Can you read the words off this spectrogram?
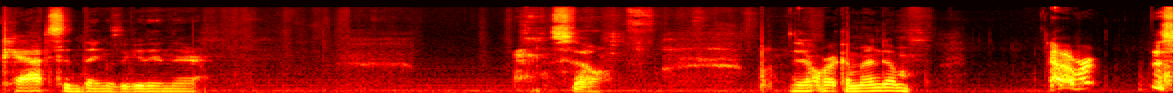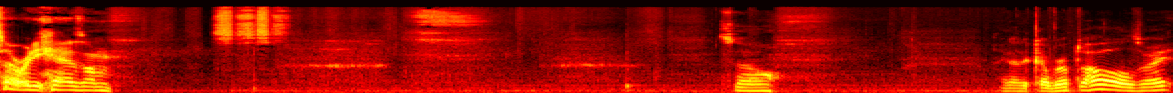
cats and things to get in there. So, they don't recommend them. However, this already has them. So, I gotta cover up the holes, right?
